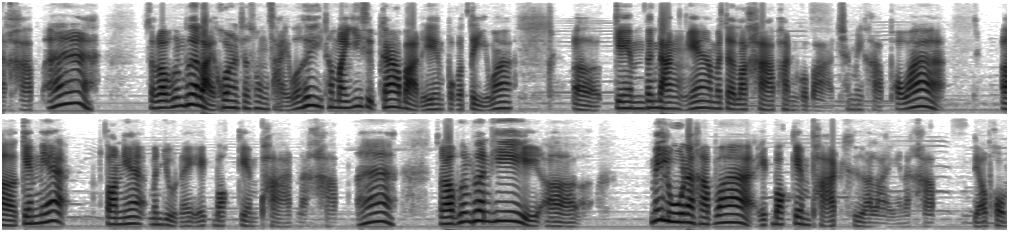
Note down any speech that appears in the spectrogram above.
นะครับอ่าสำหรับเพื่อนๆหลายคนอาจจะสงสัยว่าเฮ้ยทำไม 29 บาทเองปกติว่า เอ่อเกมดังๆอย่างเงี้ยมันจะราคาพันกว่าบาทใช่ไหมครับ เพราะว่าเอ่อเกมเนี้ยตอนเนี้ยมันอยู่ใน Xbox Game Pass นะครับอ่าสำหรับเพื่อนๆที่เอ่อไม่รู้นะครับว่า Xbox Game Pass คืออะไรนะครับ เดี๋ยวผม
